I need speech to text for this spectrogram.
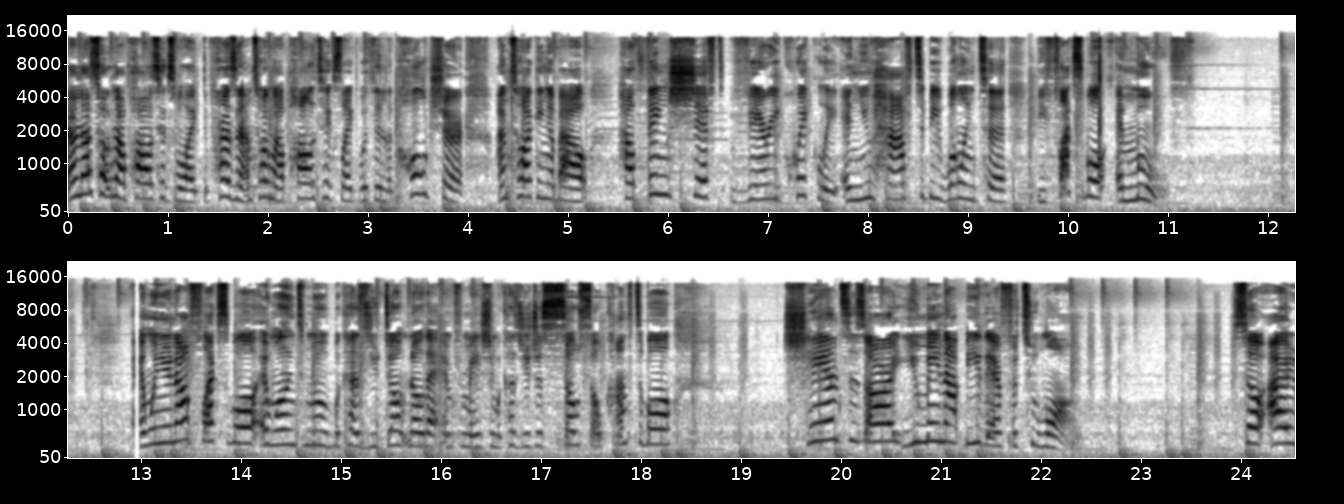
I'm not talking about politics with like the president. I'm talking about politics like within the culture. I'm talking about how things shift very quickly and you have to be willing to be flexible and move. And when you're not flexible and willing to move because you don't know that information, because you're just so, so comfortable, chances are you may not be there for too long. So I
